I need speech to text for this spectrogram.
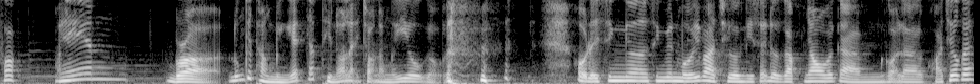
fuck, man? Bruh, đúng cái thằng mình ghét nhất thì nó lại chọn làm người yêu, kiểu. hồi đấy sinh uh, sinh viên mới vào trường thì sẽ được gặp nhau với cả gọi là khóa trước ấy.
